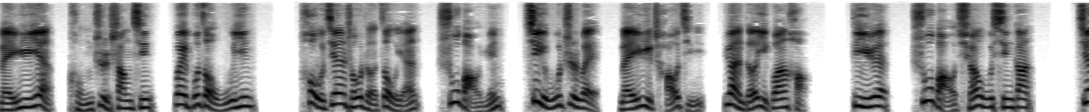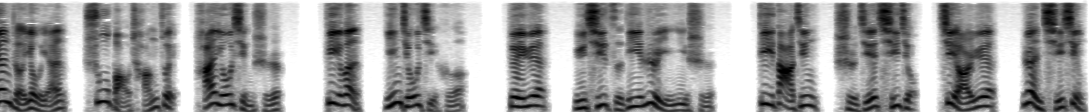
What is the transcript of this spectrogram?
每欲宴，恐致伤心，谓不奏无音。后坚守者奏言，叔宝云：既无智位，每欲朝疾，愿得一官号。帝曰：叔宝全无心肝。坚者又言：叔宝常醉，含有醒时。帝问：饮酒几何？对曰：与其子弟日饮一时。帝大惊，使节其酒，继而曰：“任其性，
